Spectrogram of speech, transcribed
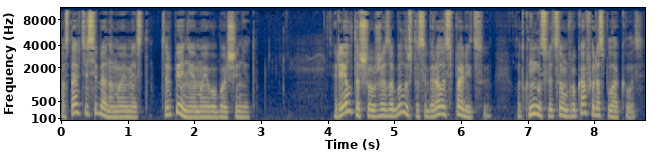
Поставьте себя на мое место. Терпения моего больше нет. Риэлторша уже забыла, что собиралась в полицию, уткнулась лицом в рукав и расплакалась.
